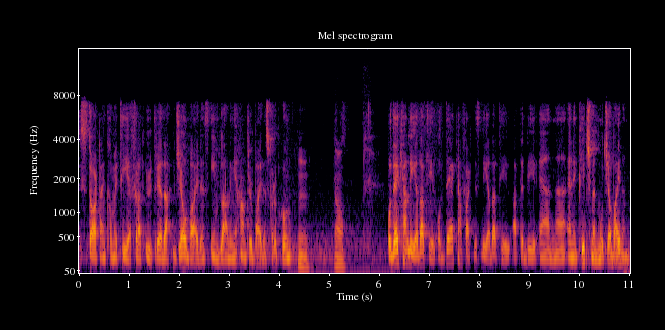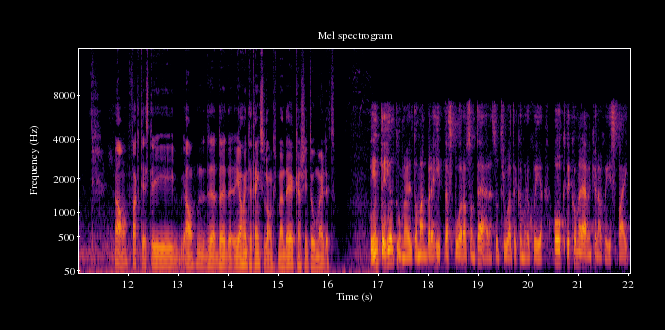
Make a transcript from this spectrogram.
starta en kommitté för att utreda Joe Bidens inblandning i Hunter Bidens korruption. Mm. Ja. Och det kan leda till, och det kan faktiskt leda till att det blir en, uh, en impeachment mot Joe Biden. Ja, faktiskt. I, ja, det, det, jag har inte tänkt så långt, men det är kanske inte omöjligt. Det är inte helt omöjligt om man börjar hitta spår av sånt där så tror jag att det kommer att ske. Och det kommer även kunna ske i spite,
